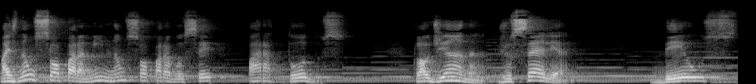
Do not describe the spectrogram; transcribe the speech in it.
Mas não só para mim, não só para você, para todos. Claudiana, Juscelia, Deus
